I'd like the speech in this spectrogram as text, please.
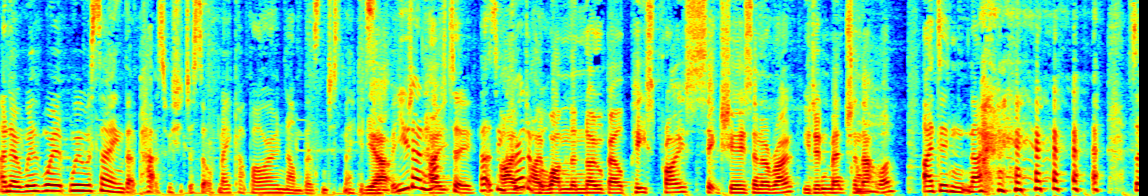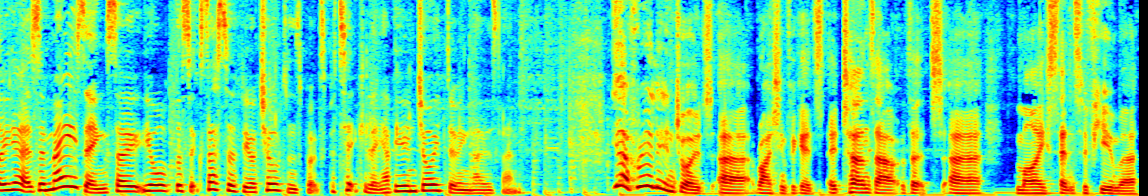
I know we, we, we were saying that perhaps we should just sort of make up our own numbers and just make it yeah, sound. But you don't have I- to. That's incredible. I, won the Nobel Peace Prize six years in a row. You didn't mention that one. I didn't know. so yeah, it's amazing. So your the success of your children's books, particularly, have you enjoyed doing those then? Yeah, I've really enjoyed uh, writing for kids. It turns out that uh, my sense of humour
